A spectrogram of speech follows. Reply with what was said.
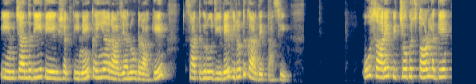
ਭੀਮ ਚੰਦ ਦੀ ਤੇਗ ਸ਼ਕਤੀ ਨੇ ਕਈਆਂ ਰਾਜਿਆਂ ਨੂੰ ਡਰਾ ਕੇ ਸਤਿਗੁਰੂ ਜੀ ਦੇ ਵਿਰੁੱਧ ਕਰ ਦਿੱਤਾ ਸੀ। ਉਹ ਸਾਰੇ ਪਿੱਛੋਂ ਪਛਤਾਉਣ ਲੱਗੇ।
